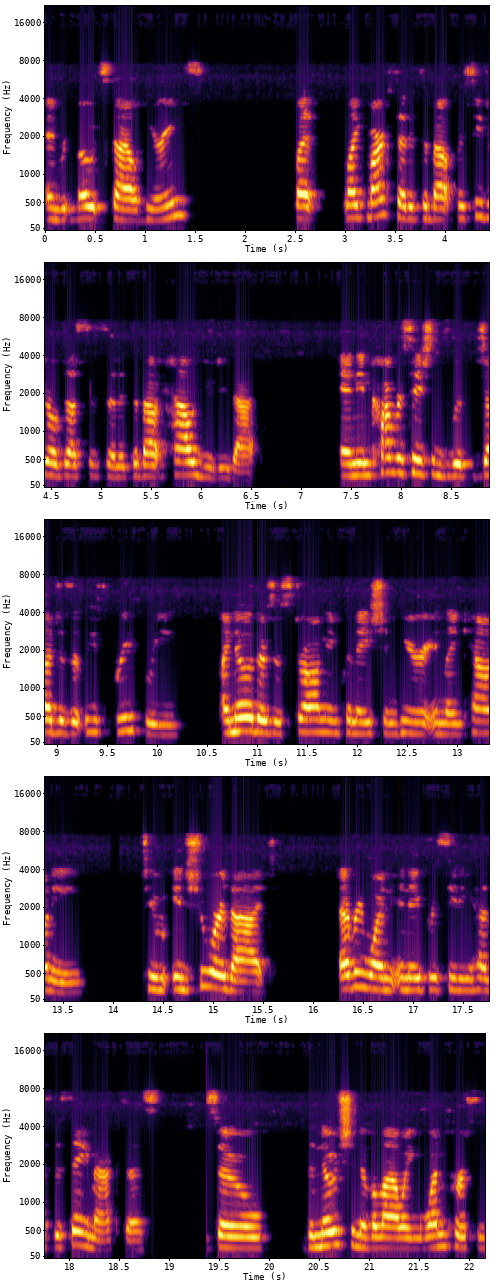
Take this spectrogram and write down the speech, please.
and remote style hearings. But like Mark said, it's about procedural justice and it's about how you do that. And in conversations with judges, at least briefly, I know there's a strong inclination here in Lane County to ensure that everyone in a proceeding has the same access. So the notion of allowing one person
